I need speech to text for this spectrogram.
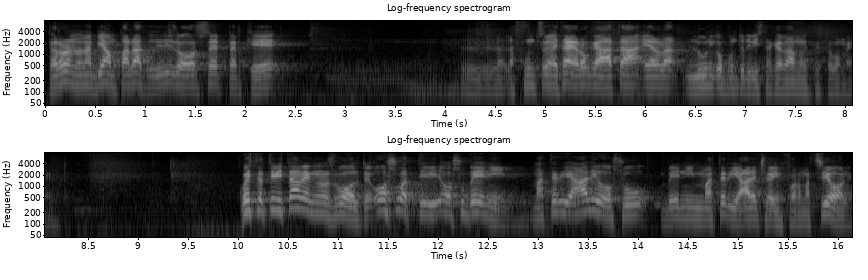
Per ora non abbiamo parlato di risorse perché la funzionalità erogata era l'unico punto di vista che avevamo in questo momento. Queste attività vengono svolte o su, o su, beni materiali o su beni immateriali, cioè informazioni.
